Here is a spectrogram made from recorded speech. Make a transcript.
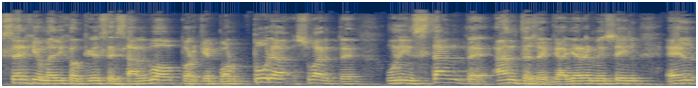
Sergio me dijo que él se salvó porque por pura suerte, un instante antes de que el misil, él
